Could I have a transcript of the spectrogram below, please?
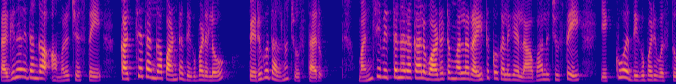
తగిన విధంగా అమలు చేస్తే ఖచ్చితంగా పంట దిగుబడి దిగుబడిలో పెరుగుదలను చూస్తారు. మంచి విత్తన రకాలు వాడటం వల్ల రైతుకు కలిగే లాభాలు చూస్తే ఎక్కువ దిగుబడి వస్తూ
